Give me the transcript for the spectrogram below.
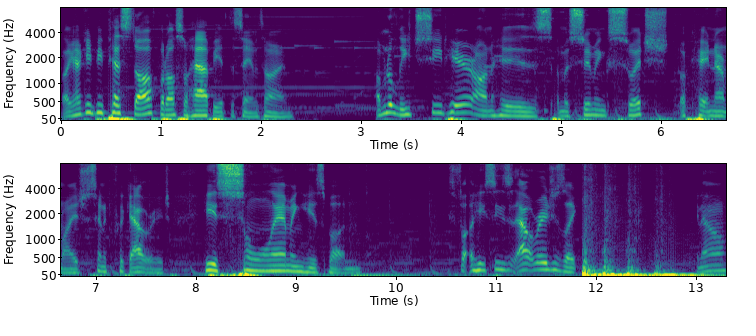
Like I could be pissed off, but also happy at the same time. I'm gonna leech seed here on his. I'm assuming switch. Okay, never mind. He's just gonna click outrage. He's slamming his button. He sees outrage He's like, you know.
